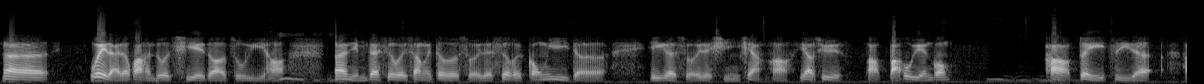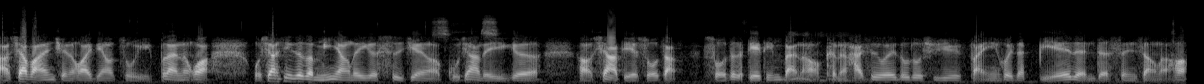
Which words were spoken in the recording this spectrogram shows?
那未来的话，很多企业都要注意哈。那你们在社会上面都有所谓的社会公益的一个所谓的形象哈，要去保保护员工。好，对于自己的啊消防安全的话，一定要注意，不然的话，我相信这个明阳的一个事件啊，股价的一个啊下跌所涨。所这个跌停板哈，可能还是会陆陆续续反映会在别人的身上了哈。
